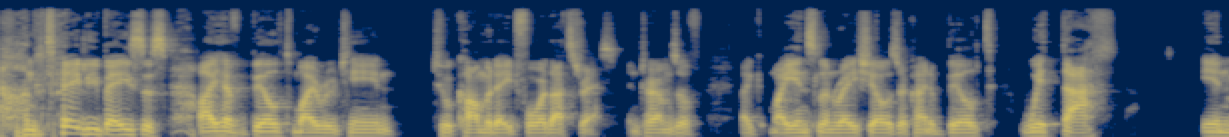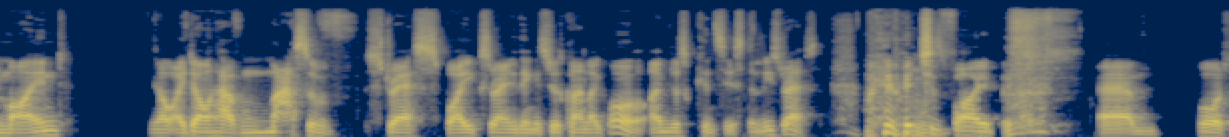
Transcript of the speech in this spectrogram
on a daily basis, I have built my routine to accommodate for that stress in terms of like my insulin ratios are kind of built with that in mind. You know, I don't have massive stress spikes or anything. It's just kind of like, oh, I'm just consistently stressed, which mm. is fine. Um, but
